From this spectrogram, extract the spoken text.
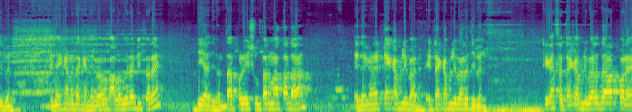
দিবেন। যে এখানে দেখেন, এভাবে ভালো করে ভিতরে দিয়ে দিবেন। তারপরে এই সুতার মাথাটা যে এখানে ট্যাকাপ লিভার এই ট্যাকাপ লিভারে দিবেন। ঠিক আছে? ট্যাকাপ লিভারে দেওয়ার পরে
